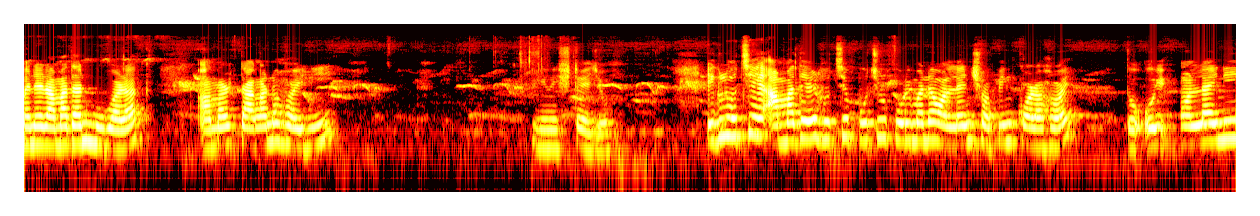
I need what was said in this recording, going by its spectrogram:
মানে রামাদান মুবারক। আমার টাঙানো হয়নি। জিনিসটা এই যে। এগুলো হচ্ছে আমাদের হচ্ছে প্রচুর পরিমাণে অনলাইন শপিং করা হয়। তো ওই অনলাইনই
